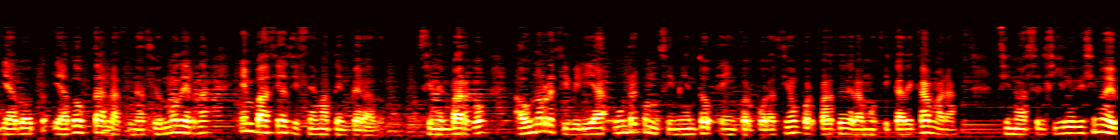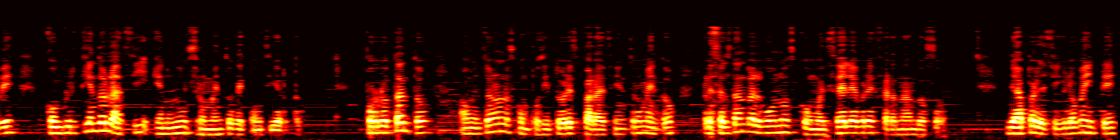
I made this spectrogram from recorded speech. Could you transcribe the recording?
y adopta, la afinación moderna en base al sistema temperado. Sin embargo, aún no recibiría un reconocimiento e incorporación por parte de la música de cámara, sino hasta el siglo XIX, convirtiéndola así en un instrumento de concierto. Por lo tanto, aumentaron los compositores para ese instrumento, resaltando algunos como el célebre Fernando So. Ya para el siglo XX,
